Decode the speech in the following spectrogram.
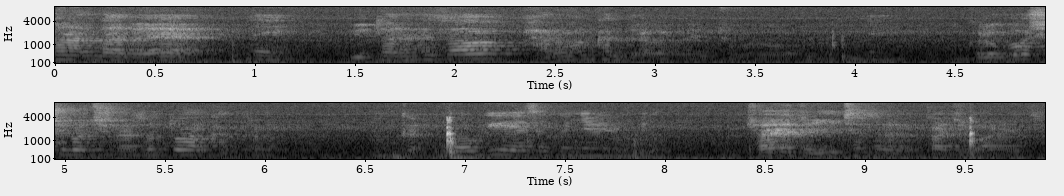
유턴한 다음에 네. 유턴해서 바로 한 칸 들어가요 왼쪽으로. 네. 그리고 신호 지나서 또 한 칸 들어가요. 그, 여기에서 그냥 이렇게. 좌회전 2차선까지 와야지.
